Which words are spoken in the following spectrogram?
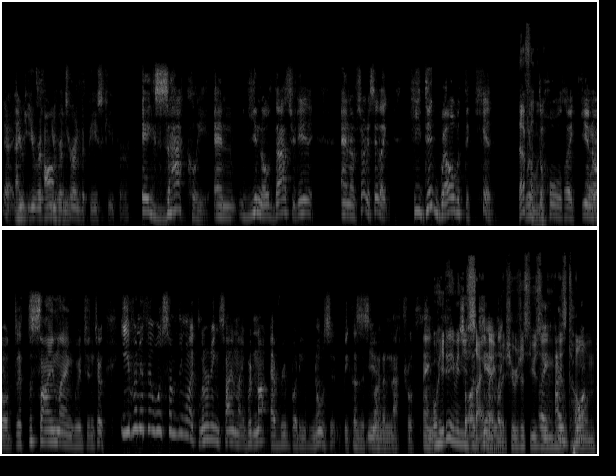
Yeah, you you, re- you return to peacekeeper. Exactly, and you know that's your day. And I'm sorry to say, like he did well with the kid, Definitely. with the whole like you Oh, know yeah. the, the sign language and so even if it was something like learning sign language, but not everybody knows it because it's Yeah. not a natural thing. well, he didn't even So use sign again, like- language. he was just using I his wa- tone.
